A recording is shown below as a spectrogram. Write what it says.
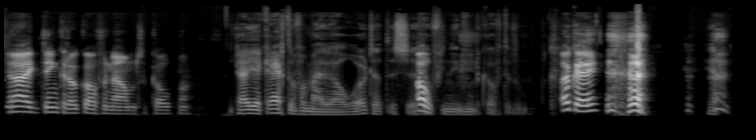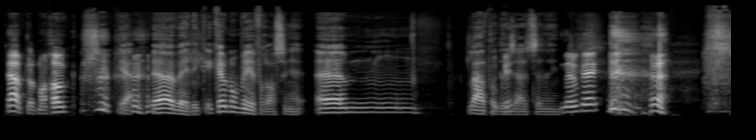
Ja, ik denk er ook over na om te kopen. Ja, jij krijgt hem van mij wel hoor, dat is, eh, Oh. daar hoef je niet moeilijk over te doen. Oké. Ja. ja, dat mag ook. Ja, ja, weet ik. Ik heb nog meer verrassingen. Ehm, later Oké. deze uitzending. Oké.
